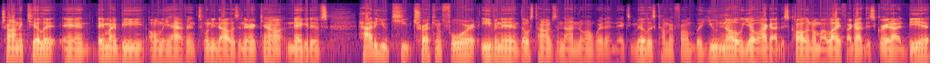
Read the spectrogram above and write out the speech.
trying to kill it, and they might be only having twenty dollars in their account, Yeah. negatives. How do you keep trucking forward, even in those times of not knowing where that next meal is coming from? But you know, yo, I got this calling on my life. I got this great idea,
